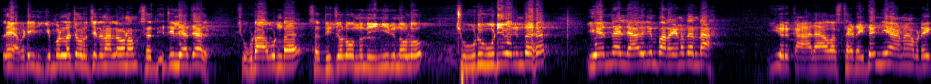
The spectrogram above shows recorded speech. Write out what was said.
അല്ലേ? അവിടെ ഇരിക്കുമ്പോഴുള്ള ചൊറിച്ചിൽ നല്ലോണം ശ്രദ്ധിച്ചില്ലാച്ചാൽ ചൂടാവുണ്ട്. ശ്രദ്ധിച്ചോളൂ ഒന്ന് നീങ്ങിയിരുന്നോളൂ. ചൂട് കൂടി വരുന്നുണ്ട് എന്ന് എല്ലാവരും പറയണത് എന്താ? ഈ ഒരു കാലാവസ്ഥയുടെ ഇതന്നെയാണ് അവിടെ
